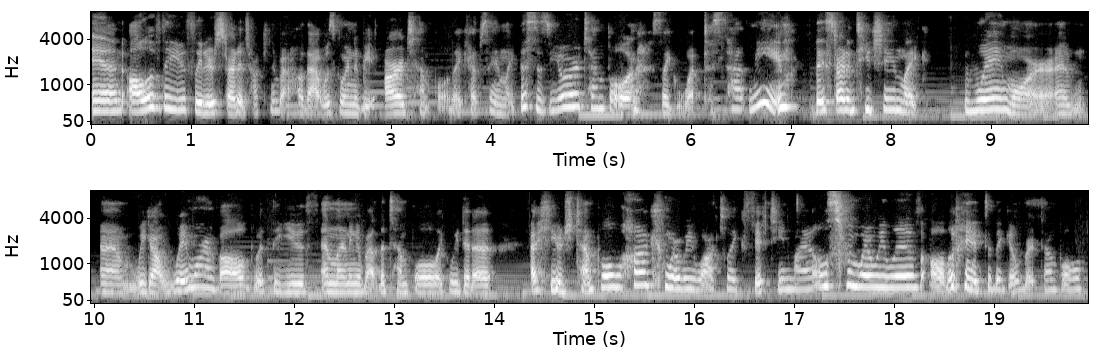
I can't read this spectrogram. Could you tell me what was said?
And all of the youth leaders started talking about how that was going to be our temple. They kept saying, like, this is your temple. And I was like, what does that mean? They started teaching, like, way more. And um, we got way more involved with the youth and learning about the temple. Like, we did a a huge temple walk where we walked like 15 miles from where we live all the way to the Gilbert Temple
